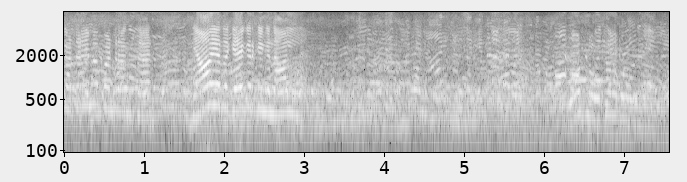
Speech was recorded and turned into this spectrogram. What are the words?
கட்டாயமா பண்றாங்க சார். நியாயத்தை கேட்கறதுக்கு இங்க நாள் ரோட்ல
